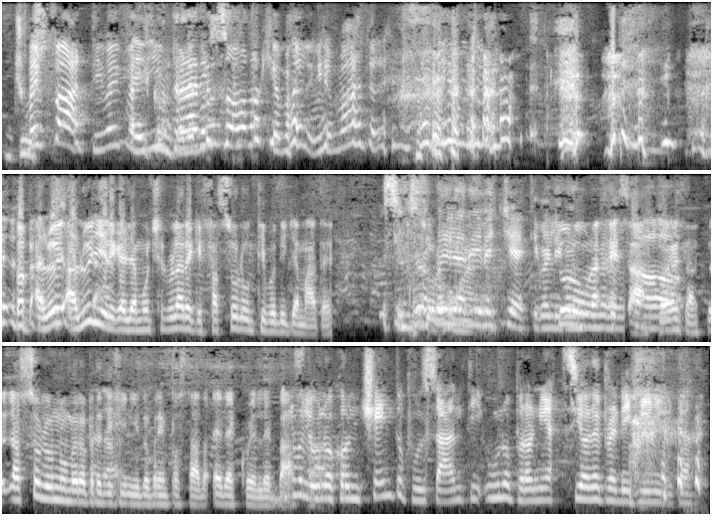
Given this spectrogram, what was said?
Ma giusto? infatti, ma infatti È il io contrario? solo chiamare mia madre. Vabbè, a lui, a lui gli regaliamo un cellulare che fa solo un tipo di chiamate. Sì, sono Solo quelli una. dei vecchietti, quelli Solo con una- esatto, Oh. esatto. Ha solo un numero predefinito, preimpostato, ed è quello e Io basta. voglio uno con 100 pulsanti, uno per ogni azione predefinita.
